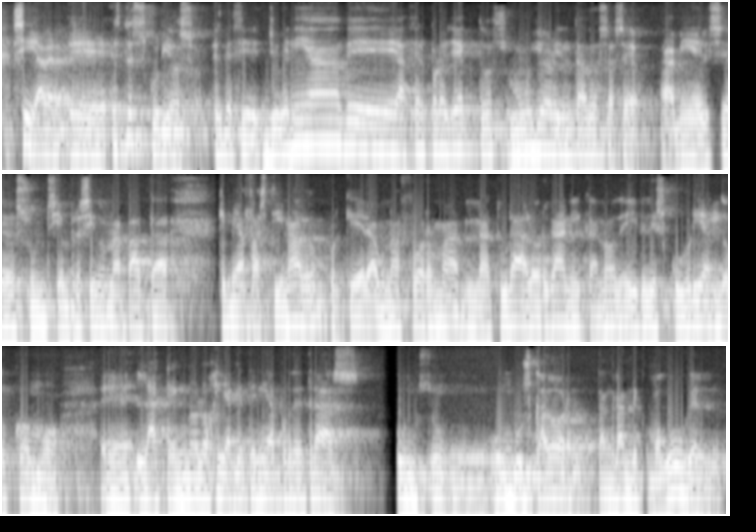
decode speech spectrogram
Sí, a ver, eh, esto es curioso. Es decir, yo venía de hacer proyectos muy orientados a SEO. A mí el SEO es un, siempre ha sido una pata que me ha fascinado porque era una forma natural, orgánica, ¿no? de ir descubriendo cómo eh, la tecnología que tenía por detrás un, buscador tan grande como Google,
